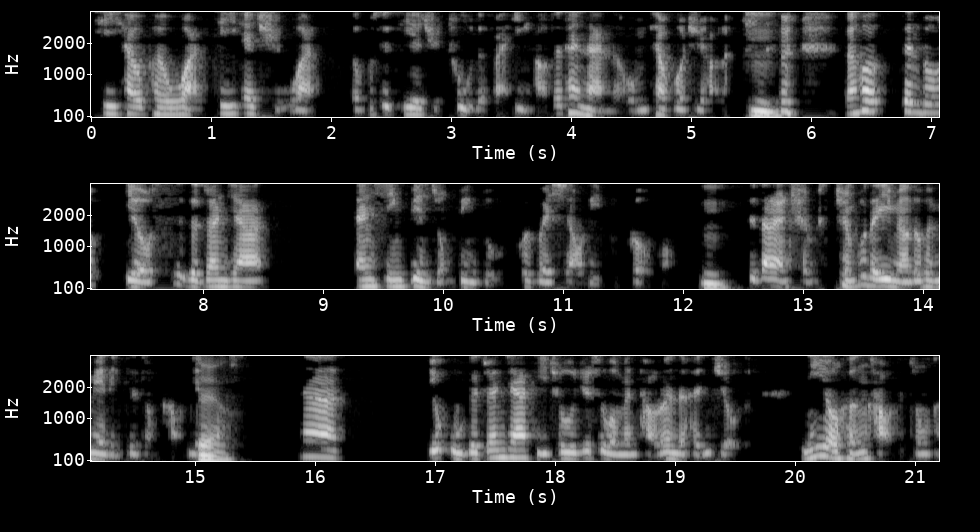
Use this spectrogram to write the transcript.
T helper one T H one，而不是 T H two 的反应。好，这太难了，我们跳过去好了。嗯，然后更多有四个专家担心变种病毒会不会效力不够哦，嗯，这当然全全部的疫苗都会面临这种考验。对啊，那有五个专家提出，就是我们讨论的很久的，你有很好的综合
